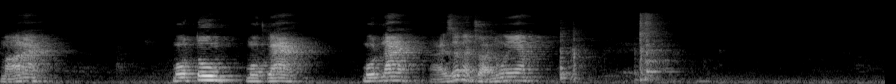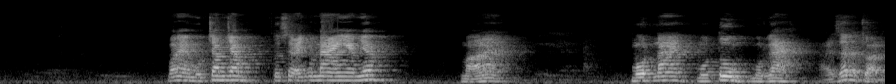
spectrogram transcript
mở này. Một tôm một gà một nai. Đấy, rất là chuẩn đúng không anh em? Con này 100 trăm tôi sẽ đánh con nai anh em nhé mở này. Một nai một tôm một gà. Đấy, rất là chuẩn.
